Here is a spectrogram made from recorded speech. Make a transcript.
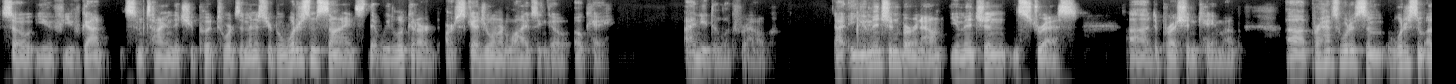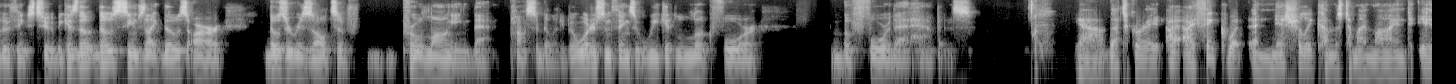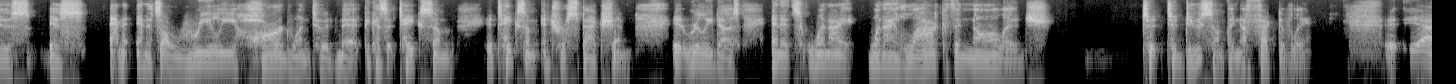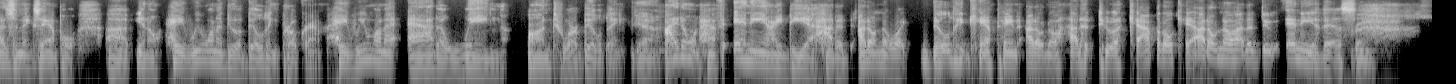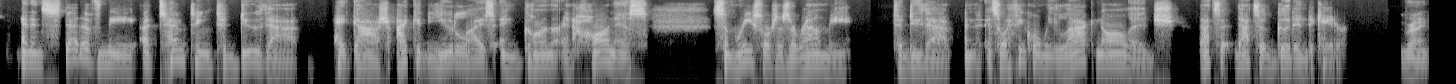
So you've you've got some time that you put towards the ministry. But what are some signs that we look at our our schedule and our lives and go, okay, I need to look for help. Uh, you mentioned burnout. You mentioned stress. Uh, depression came up. Uh, perhaps what are some what are some other things too? Because th- those seems like those are those are results of prolonging that possibility. But what are some things that we could look for before that happens? Yeah, that's great. I, I think what initially comes to my mind is is and, and it's a really hard one to admit because it takes some it takes some introspection it really does and it's when i when i lack the knowledge to to do something effectively as an example, uh, you know, hey, we want to do a building program. Hey, we want to add a wing onto our building. Yeah. I don't have any idea how to, I don't know like building campaign. I don't know how to do a capital. I don't know how to do any of this. Right. And instead of me attempting to do that, hey, gosh, I could utilize and garner and harness some resources around me to do that. And, and so I think when we lack knowledge, that's a, that's a good indicator. Right.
